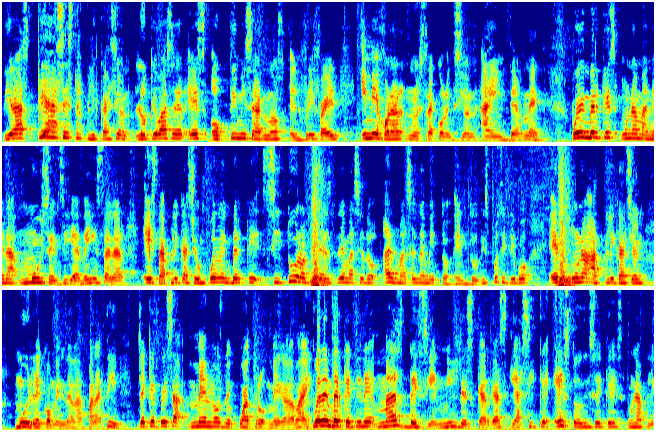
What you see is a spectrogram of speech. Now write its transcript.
Dirás, ¿qué hace esta aplicación? Lo que va a hacer es optimizarnos el Free Fire y mejorar nuestra conexión a internet. Pueden ver que es una manera muy sencilla de instalar esta aplicación. Pueden ver que si tú no tienes demasiado almacenamiento en tu dispositivo, es una aplicación muy recomendada para ti, ya que pesa menos de 4 megabytes. Pueden ver que tiene más de 100.000 descargas y así que esto dice que es una aplicación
